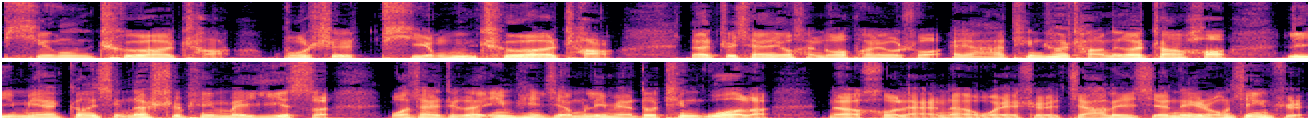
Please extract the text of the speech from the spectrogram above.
停车场。不是停车场。那之前有很多朋友说：“哎呀，停车场那个账号里面更新的视频没意思。”我在这个音频节目里面都听过了。那后来呢，我也是加了一些内容进去。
